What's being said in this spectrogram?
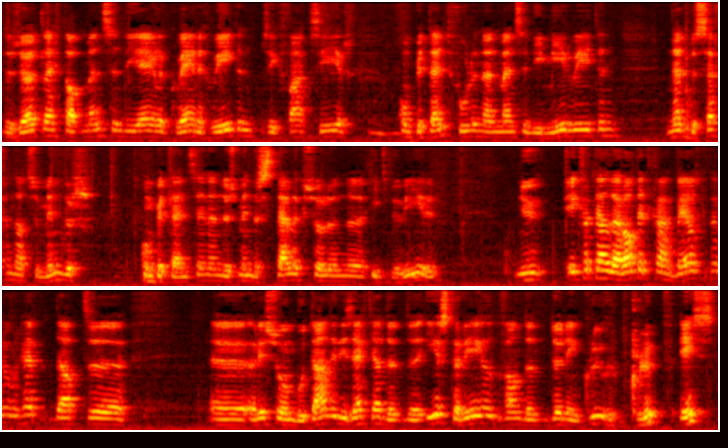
dus uitlegt dat mensen die eigenlijk weinig weten, zich vaak zeer competent voelen en mensen die meer weten, net beseffen dat ze minder competent zijn en dus minder stellig zullen uh, iets beweren. Nu, ik vertel daar altijd graag bij als ik het erover heb, dat... Uh, uh, er is zo'n Boutade die zegt, ja, de, de eerste regel van de Dunning-Kruger Club is,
